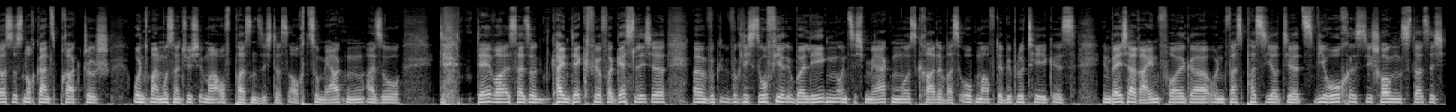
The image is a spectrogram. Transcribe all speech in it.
Das ist noch ganz praktisch und man muss natürlich immer aufpassen, sich das auch zu merken. Also Delver ist also kein Deck für Vergessliche, weil man wirklich so viel überlegen und sich merken muss, gerade was oben auf der Bibliothek ist, in welcher Reihenfolge und was passiert jetzt, wie hoch ist die Chance, dass ich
